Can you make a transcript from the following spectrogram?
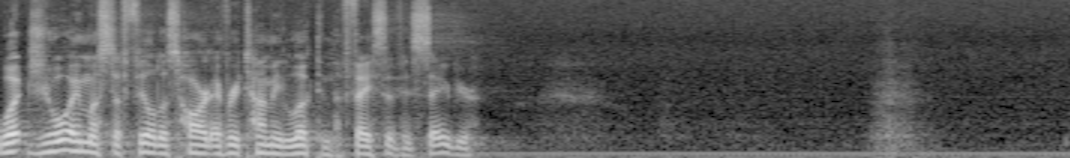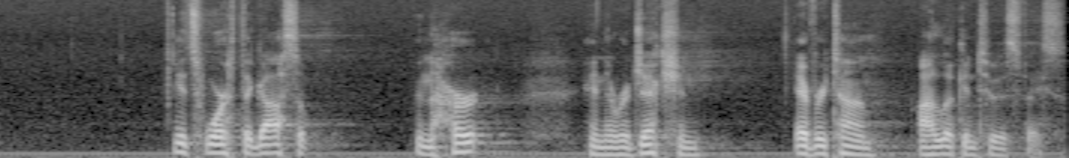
What joy must have filled his heart every time he looked in the face of his Savior. It's worth the gossip and the hurt and the rejection every time I look into his face.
